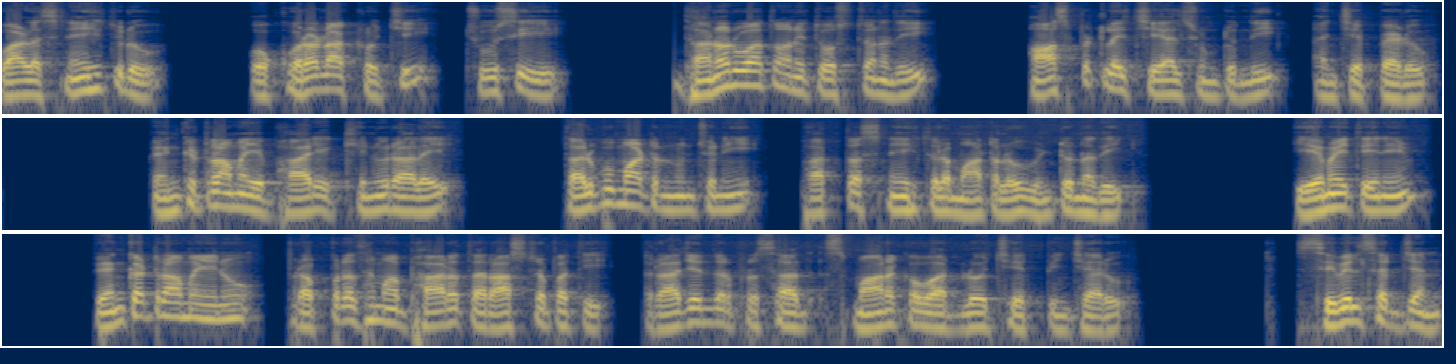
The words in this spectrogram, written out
వాళ్ళ స్నేహితుడు ఓ కుర్ర డాక్టర్ వచ్చి చూసి ధనుర్వాతం అని తోస్తున్నది హాస్పిటలైజ్ చేయాల్సి ఉంటుంది అని చెప్పాడు. వెంకట్రామయ్య భార్య కినురాలై తలుపు మాట నుంచుని భర్త స్నేహితుల మాటలు వింటున్నది. ఏమైతేనేం? వెంకట్రామయ్యను ప్రప్రథమ భారత రాష్ట్రపతి రాజేంద్ర ప్రసాద్ స్మారక వార్డులో చేర్పించారు. సివిల్ సర్జన్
